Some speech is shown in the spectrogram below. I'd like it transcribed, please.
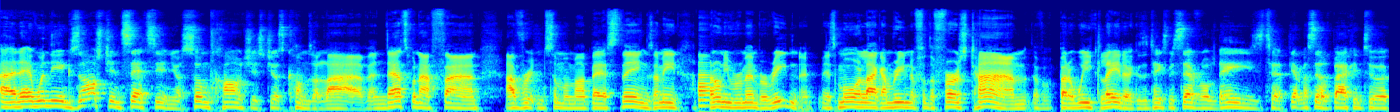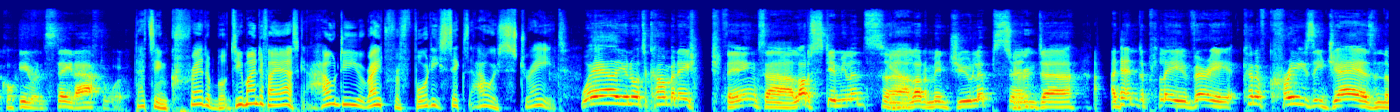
and, and when the exhaustion sets in, your subconscious just comes alive. And that's when I find I've written some of my best things. I mean, I don't even remember reading it. It's more like I'm reading it for the first time about a week later because it takes me several days to get myself back into a coherent state afterward. That's incredible. Do you mind if I ask, how do you write for 46 hours straight? Well, you know, it's a combination of things. Uh, a lot of stimulants, Yeah. uh, a lot of mint juleps, Sure. and uh, I tend to play very kind of crazy jazz in the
